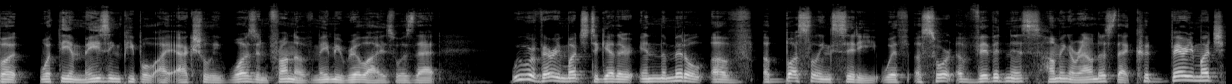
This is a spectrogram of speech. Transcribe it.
But what the amazing people I actually was in front of made me realize was that we were very much together in the middle of a bustling city with a sort of vividness humming around us that could very much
